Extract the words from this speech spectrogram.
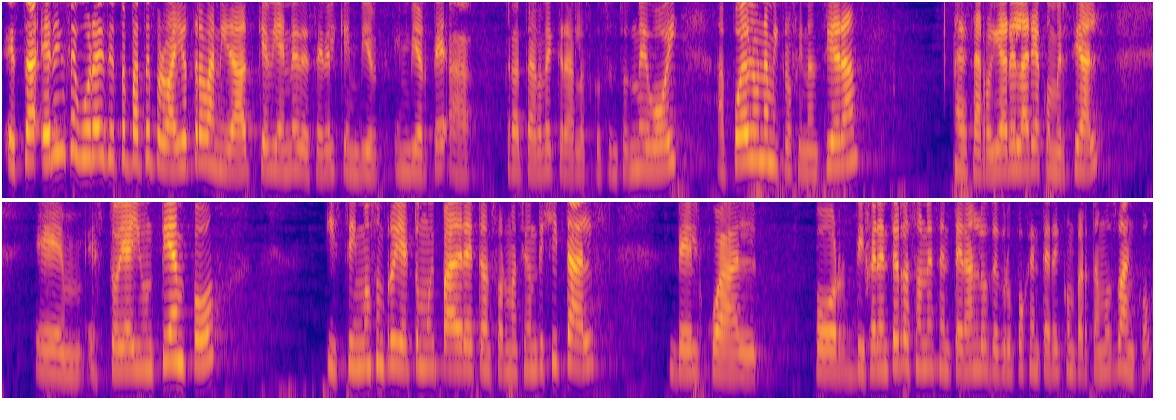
era insegura de cierta parte, pero hay otra vanidad que viene de ser el que invierte, a tratar de crear las cosas. Entonces me voy a Puebla, una microfinanciera, a desarrollar el área comercial. Em, estoy ahí un tiempo. Hicimos un proyecto muy padre de transformación digital, del cual por diferentes razones se enteran los de Grupo Gentera y Compartamos Banco.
